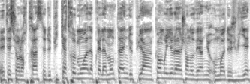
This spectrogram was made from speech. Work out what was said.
étaient sur leur trace depuis quatre mois d'après la montagne, depuis un cambriolage en Auvergne au mois de juillet.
